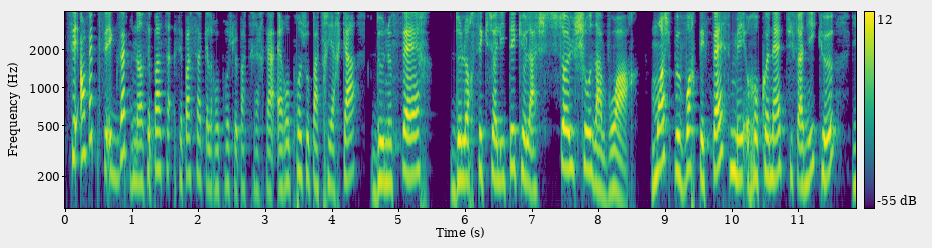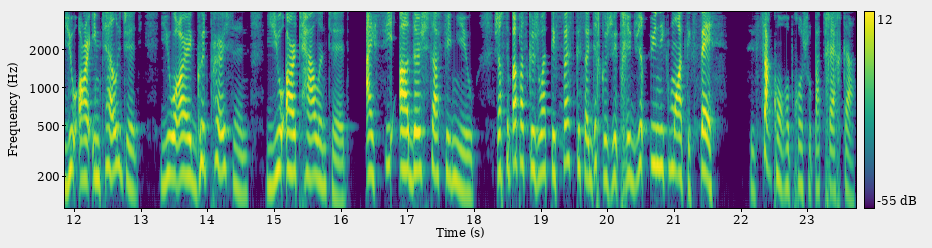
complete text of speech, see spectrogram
c'est en fait, c'est exact. Non, c'est pas ça, c'est pas ça qu'elles reprochent le patriarcat. Elles reprochent au patriarcat de ne faire de leur sexualité que la seule chose à voir. Moi, je peux voir tes fesses, mais reconnaître, Tiffany, que you are intelligent, you are a good person, you are talented. I see other stuff in you. Genre, c'est pas parce que je vois tes fesses que ça veut dire que je vais te réduire uniquement à tes fesses. C'est ça qu'on reproche au patriarcat,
